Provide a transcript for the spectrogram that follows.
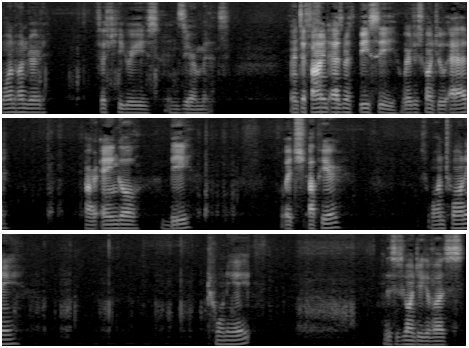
150 degrees in 0 minutes. And to find azimuth BC, we're just going to add our angle B, which up here is 120, 28. This is going to give us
